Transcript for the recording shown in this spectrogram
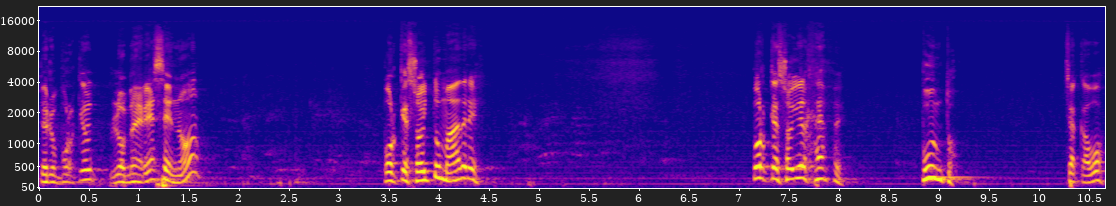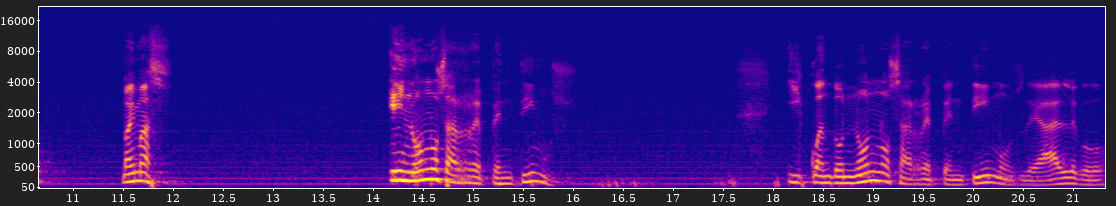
Pero porque lo merece, ¿no? Porque soy tu madre porque soy el jefe. Punto. Se acabó. No hay más. Y no nos arrepentimos. Y cuando no nos arrepentimos de algo,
